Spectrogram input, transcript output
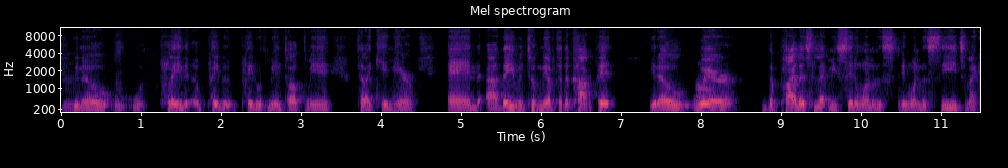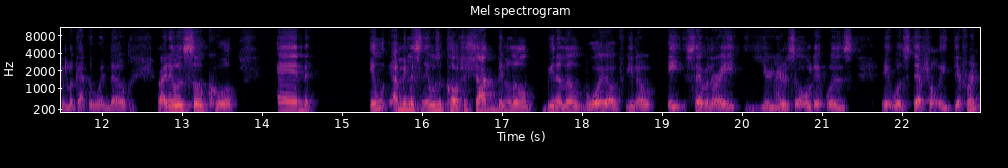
you mm. know, played played played with me and talked to me until I came here. And uh, they even took me up to the cockpit, you know, where oh. the pilots let me sit in one of the in one of the seats, and I could look out the window. Right, it was so cool, and it. I mean, listen, it was a culture shock. Being a little being a little boy of you know eight, seven or eight year, years old, it was it was definitely different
